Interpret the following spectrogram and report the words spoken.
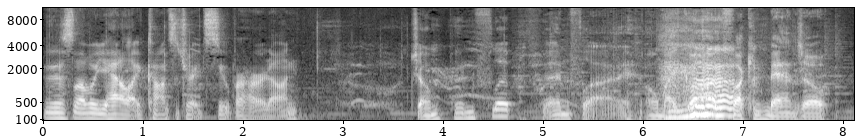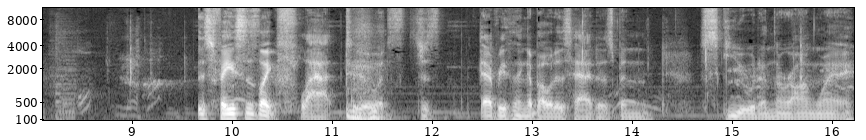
this level you had to like concentrate super hard on. Jump and flip and fly. Oh my god, fucking banjo. His face is like flat too. It's just everything about his head has been skewed in the wrong way.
